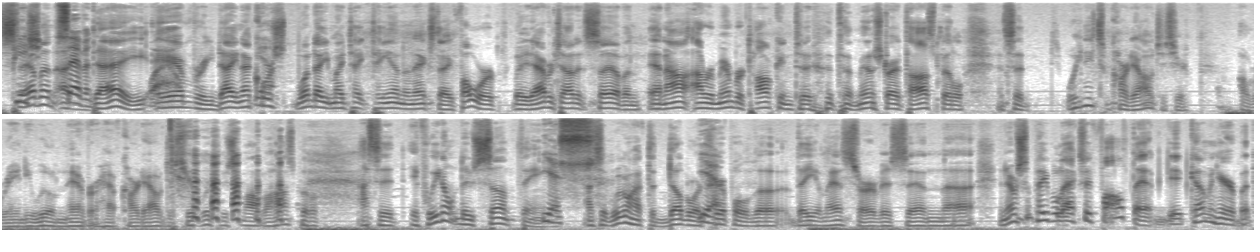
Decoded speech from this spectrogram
seven a seven. day Wow. every day. Now, of Yeah. course, one day you may take ten, the next day four, but it averaged out at seven. And I, I remember talking to the administrator at the hospital and said, "We need some cardiologists here." Oh, Randy, we'll never have cardiologists here. We're too small of a hospital. I said, if we don't do something, Yes. I said we're going to have to double or Yeah. triple the, the EMS service. And uh, and there were some people that actually fought that it coming here, but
